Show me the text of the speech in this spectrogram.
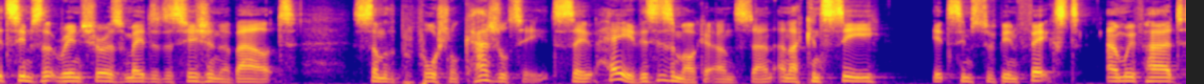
it seems that reinsurers have made a decision about some of the proportional casualty to say, hey, this is a market I understand, and I can see it seems to have been fixed. And we've had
